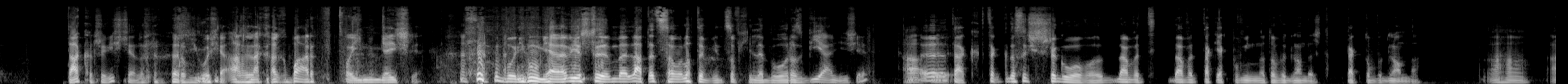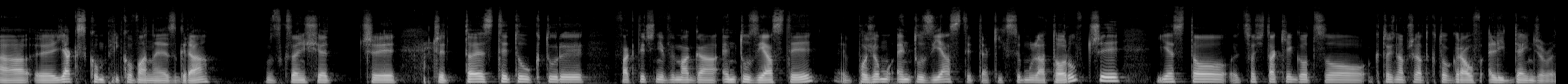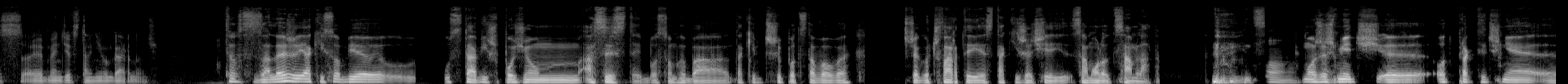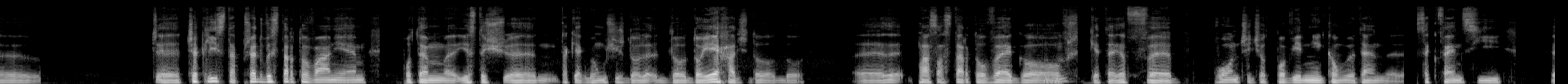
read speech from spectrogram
Tak, oczywiście. Robiło się Allah Akbar w twoim mieście. bo nie umiałem jeszcze latać samolotem, więc co chwilę było rozbijanie się. A, e, tak, tak dosyć szczegółowo, nawet, nawet tak jak powinno to wyglądać, tak to wygląda. Aha, a y, jak skomplikowana jest gra? W sensie, czy, czy to jest tytuł, który faktycznie wymaga entuzjasty, poziomu entuzjasty takich symulatorów, czy jest to coś takiego, co ktoś na przykład, kto grał w Elite Dangerous, będzie w stanie ogarnąć? To zależy, jaki sobie ustawisz poziom asysty, bo są chyba takie trzy podstawowe, z czego czwarty jest taki, że się samolot sam lata. Mhm. Więc o, możesz mieć e, od praktycznie e, e, checklista przed wystartowaniem, potem jesteś tak jakby musisz do, do, dojechać do, do pasa startowego, mhm. wszystkie te w, włączyć odpowiedniej ten sekwencji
